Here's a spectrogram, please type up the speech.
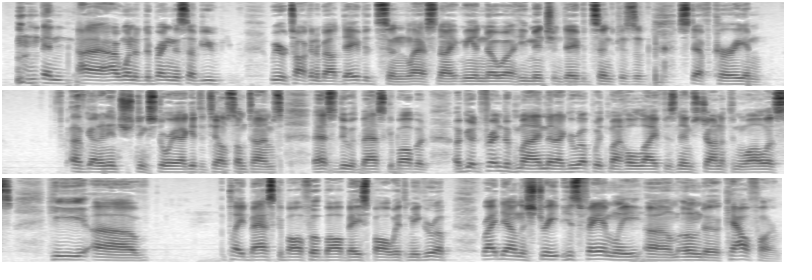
and I, I wanted to bring this up. You, we were talking about Davidson last night. Me and Noah. He mentioned Davidson because of Steph Curry and. I've got an interesting story I get to tell sometimes that has to do with basketball. But a good friend of mine that I grew up with my whole life, his name's Jonathan Wallace. He uh, played basketball, football, baseball with me. Grew up right down the street. His family um, owned a cow farm.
